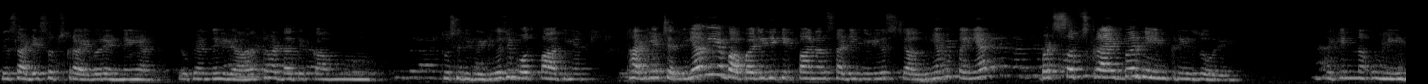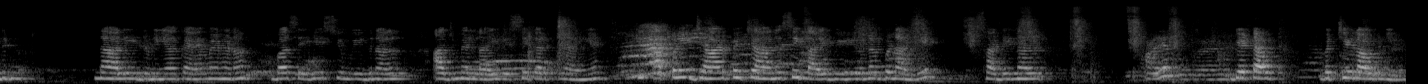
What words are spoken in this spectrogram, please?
ਤੇ ਸਾਡੇ ਸਬਸਕ੍ਰਾਈਬਰ ਇੰਨੇ ਆ, ਤੇ ਉਹ ਕਹਿੰਦੇ, ਯਾਰ, ਤੁਹਾਡਾ ਤੇ ਕੰਮ ਤੁਸੀਂ ਦੀ ਵੀਡੀਓਜ਼ ਹੀ ਬਹੁਤ ਪਾਤੀਆਂ ਤੁਹਾਡੀਆਂ ਚੱਲੀਆਂ ਵੀ ਹੈ, ਬਾਬਾ ਜੀ ਦੀ ਕਿਰਪਾ ਨਾਲ ਸਾਡੀ ਵੀਡੀਓਜ਼ ਚੱਲਦੀਆਂ ਵੀ ਪਈਆਂ ਬਟ ਸਬਸਕ੍ਰਾਈਬਰ ਨਹੀਂ ਇਨਕਰੀਜ਼ ਹੋ ਰਹੇ। ਲੇਕਿਨ ਉਮੀਦ ਨਾਲ ਹੀ ਦੁਨੀਆ ਕਾਇਮ ਹੈ, ਹਨਾ? ਬਸ ਇਹੀ ਇਸ ਉਮੀਦ ਨਾਲ ਅੱਜ ਮੈਂ ਲਾਈਵ ਇਸੇ ਕਰਕੇ ਆਈ ਹਾਂ ਕਿ ਆਪਣੀ ਜਾਣ ਪਹਿਚਾਨ ਅਸੀਂ ਲਾਈਵ ਵੀਡੀਓ ਨਾਲ ਬਣਾਈਏ। ਸਾਡੇ ਨਾਲ ਆਇਆ? ਗੈਟ ਆਊਟ ਬੱਚੇ ਅਲਾਉਡ ਨਹੀਂ ਹੈ।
